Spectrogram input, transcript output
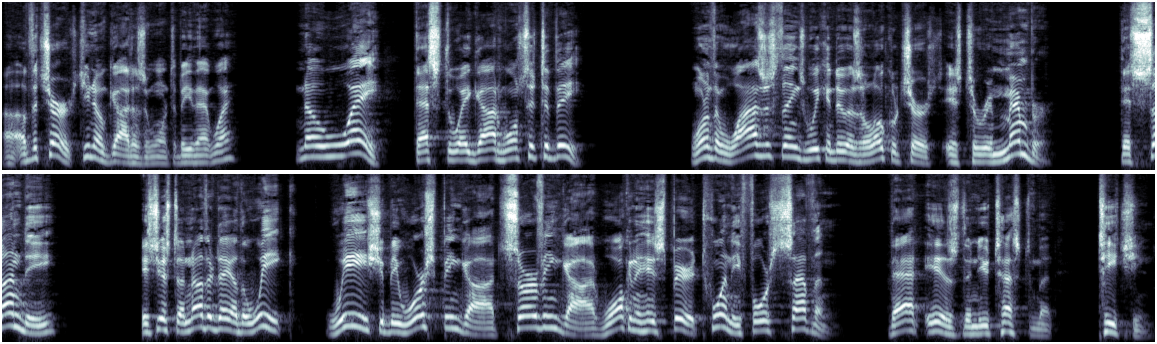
uh, of the church. You know, God doesn't want it to be that way. No way. That's the way God wants it to be. One of the wisest things we can do as a local church is to remember that Sunday is just another day of the week. We should be worshiping God, serving God, walking in His Spirit 24 7. That is the New Testament teaching.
